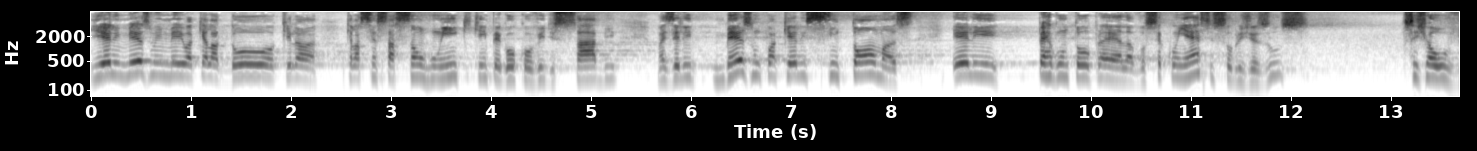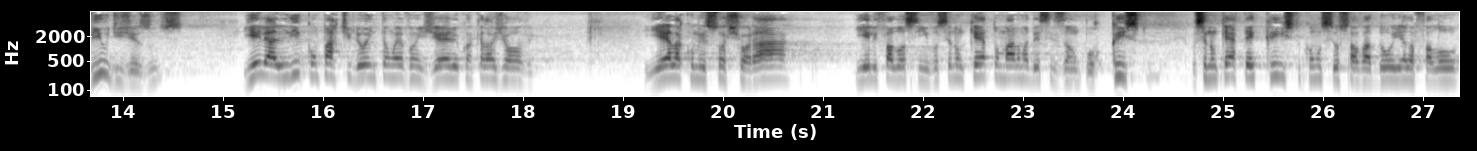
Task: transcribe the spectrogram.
E ele mesmo em meio àquela dor, aquela, aquela sensação ruim que quem pegou Covid sabe, mas ele mesmo com aqueles sintomas, ele perguntou para ela: Você conhece sobre Jesus? Você já ouviu de Jesus? E ele ali compartilhou então o evangelho com aquela jovem. E ela começou a chorar. E ele falou assim: Você não quer tomar uma decisão por Cristo? Você não quer ter Cristo como seu Salvador? E ela falou:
